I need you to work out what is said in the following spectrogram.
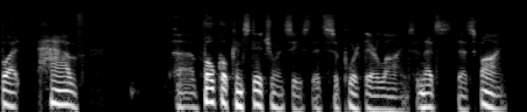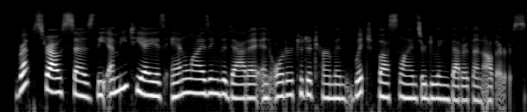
but have uh, vocal constituencies that support their lines, and that's that's fine. Rep Straus says the MBTA is analyzing the data in order to determine which bus lines are doing better than others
